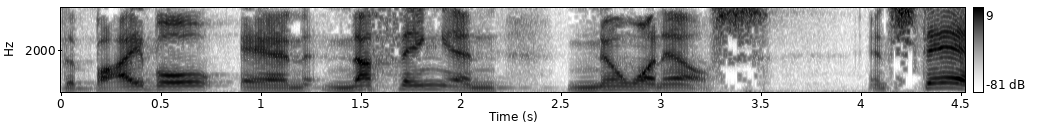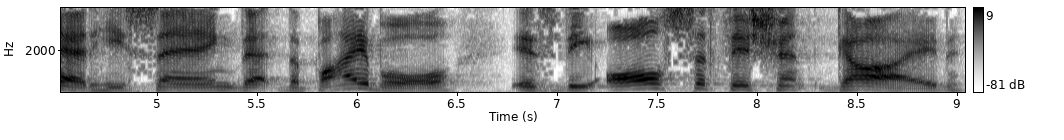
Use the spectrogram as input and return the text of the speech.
the Bible and nothing and no one else. Instead, he's saying that the Bible is the all sufficient guide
